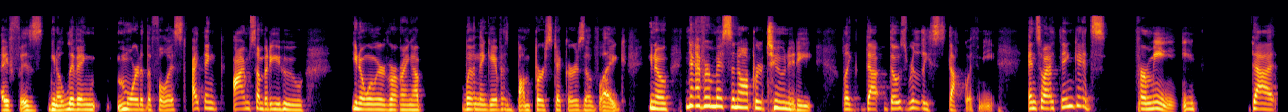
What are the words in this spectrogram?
life is you know living more to the fullest. I think I'm somebody who you know when we were growing up when they gave us bumper stickers of like you know never miss an opportunity like that those really stuck with me. And so I think it's for me that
